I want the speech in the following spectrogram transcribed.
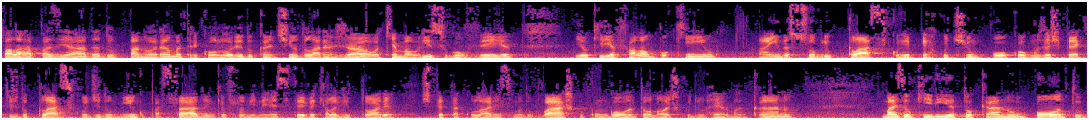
Fala rapaziada do Panorama Tricolor e do Cantinho do Laranjal, aqui é Maurício Gouveia e eu queria falar um pouquinho ainda sobre o clássico, repercutir um pouco alguns aspectos do clássico de domingo passado, em que o Fluminense teve aquela vitória espetacular em cima do Vasco, com um gol antológico do Herman Cano. Mas eu queria tocar num ponto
